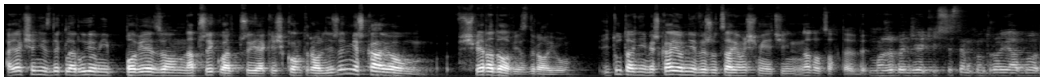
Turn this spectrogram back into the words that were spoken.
A jak się nie zdeklarują i powiedzą na przykład przy jakiejś kontroli, że mieszkają w Świeradowie Zdroju i tutaj nie mieszkają, nie wyrzucają śmieci, no to co wtedy? Może będzie jakiś system kontroli, albo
